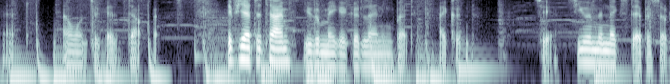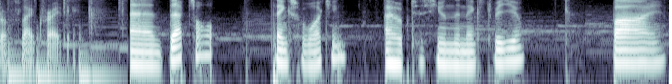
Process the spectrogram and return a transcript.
and I want to get it down fast. If you had the time, you could make a good landing, but I couldn't. So yeah, see you in the next episode of Flight Friday. And that's all. Thanks for watching. I hope to see you in the next video. Bye.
